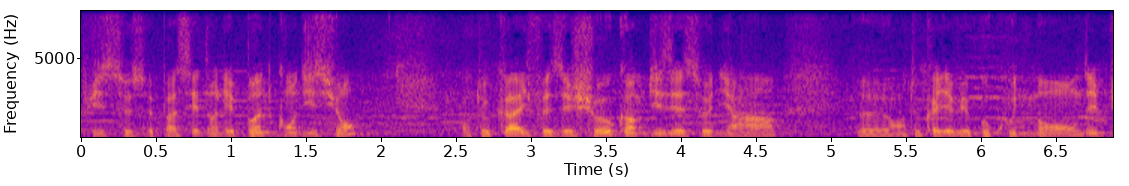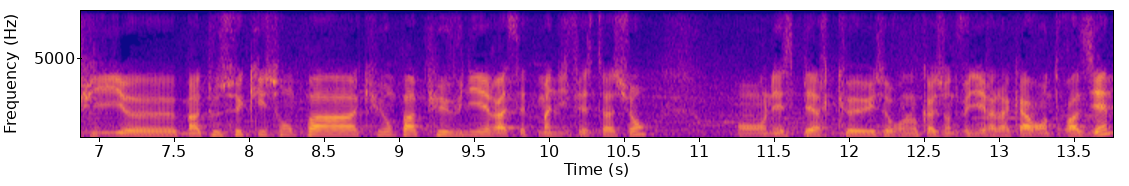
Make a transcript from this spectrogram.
puisse se passer dans les bonnes conditions. En tout cas, il faisait chaud, comme disait Sonia. Euh, en tout cas, il y avait beaucoup de monde. Et puis, euh, bah, tous ceux qui n'ont pas, pas pu venir à cette manifestation, on espère qu'ils auront l'occasion de venir à la 43e.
